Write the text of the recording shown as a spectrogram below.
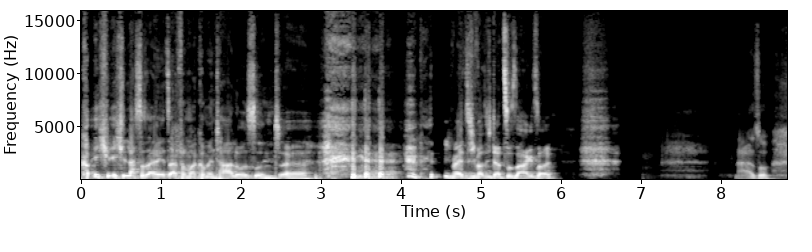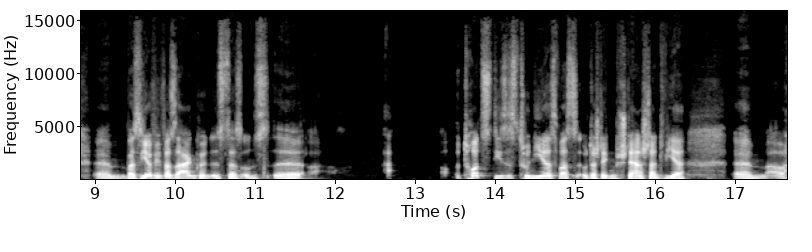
Komm, ich ich lasse das jetzt einfach mal kommentarlos und äh, ich weiß nicht, was ich dazu sagen soll. Also, ähm, was wir auf jeden Fall sagen können, ist, dass uns äh, trotz dieses Turniers, was unter schlechtem Stern stand, wir, ähm, auch,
